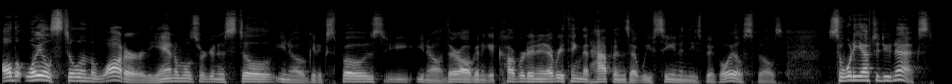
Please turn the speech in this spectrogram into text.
All the oil's still in the water. The animals are going to still, you know, get exposed. You, you know, they're all going to get covered in it. Everything that happens that we've seen in these big oil spills. So what do you have to do next?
